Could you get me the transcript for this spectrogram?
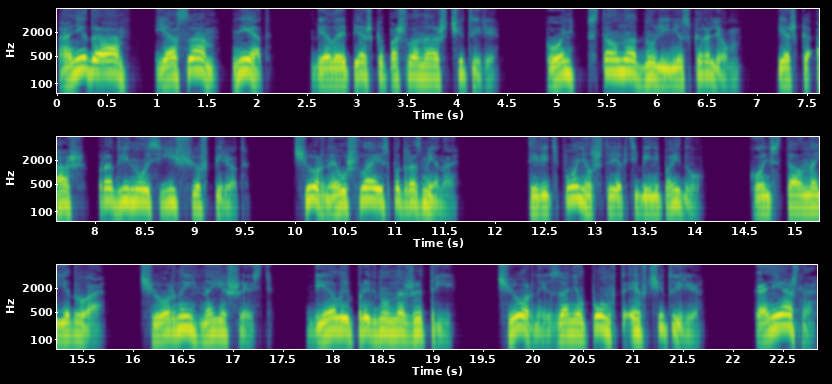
«Они да, я сам — нет». Белая пешка пошла на h4. Конь встал на одну линию с королем. Пешка Аш продвинулась еще вперед. Черная ушла из-под размена. «Ты ведь понял, что я к тебе не пойду?» Конь встал на Е2, черный — на Е6. Белый прыгнул на G3. Черный занял пункт F4. «Конечно,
